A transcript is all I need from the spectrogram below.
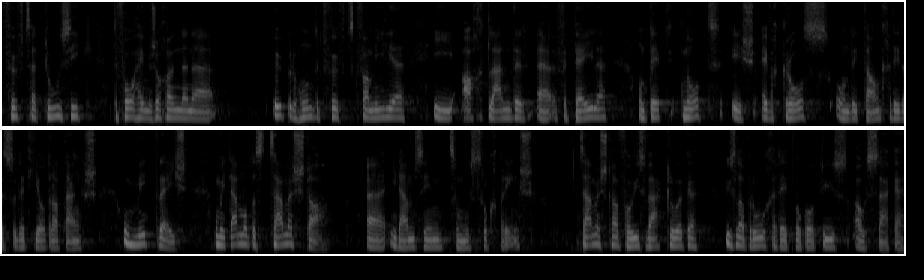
15.000 davon haben wir schon können, äh, über 150 Familien in acht Ländern äh, verteilen. Und dort die Not ist einfach gross und ich danke dir, dass du dort hier auch daran denkst und mitdrehst. Und mit dem, wo das Zusammenstehen äh, in dem Sinn zum Ausdruck bringst. Zusammenstehen, von uns wegschauen, uns brauchen, dort, wo Gott uns als Segen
